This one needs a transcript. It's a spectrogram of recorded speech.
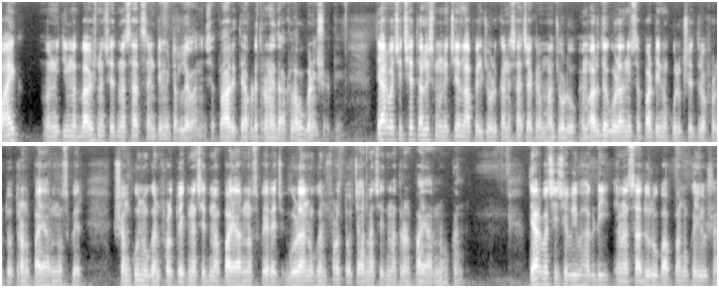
પાઇકની કિંમત બાવીસના છેદમાં સાત સેન્ટીમીટર લેવાની છે. તો આ રીતે આપણે ત્રણેય દાખલાઓ ગણી શકીએ. ત્યાર પછી છેતાલીસમું, નીચે આપેલ જોડકાને સાચા ક્રમમાં જોડો. એમ અર્ધગોળાની સપાટીનું કુલ ક્ષેત્રફળ તો ત્રણ પાય આરનો સ્ક્વેર શંકુનું ઘનફળ તો એકના છેદમાં પાય આરનો સ્ક્વેર એચ ગોળાનું ઘનફળ તો ચારના છેદમાં ત્રણ પાય આરનો ઘન. ત્યાર પછી છે વિભાગ ડી એમાં સાદુરૂપ આપવાનું કહ્યું છે.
